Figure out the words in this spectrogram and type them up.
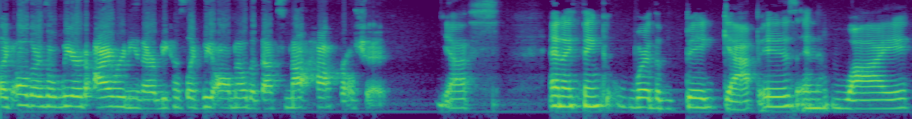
like, oh, there's a weird irony there because like we all know that that's not hot girl shit. Yes. And I think where the big gap is and why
